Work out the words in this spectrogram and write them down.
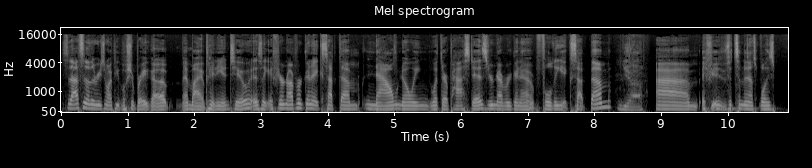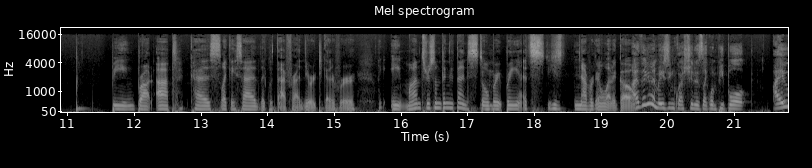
So that's another reason why people should break up, in my opinion, too. Is like if you're never going to accept them now, knowing what their past is, you're never going to fully accept them. Yeah. Um, if, if it's something that's always being brought up, because like I said, like with that friend, they were together for like eight months or something like that, and still Mhm. bring bringing it. It's he's never going to let it go. I think an amazing question is like when people I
